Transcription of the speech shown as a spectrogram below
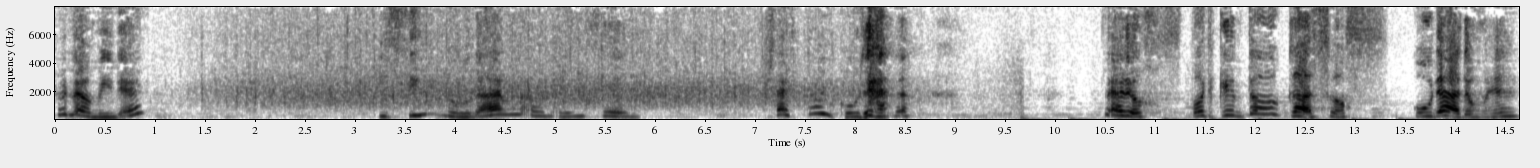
Yo la miré y sin dudarlo le dije, ya estoy curada. Claro, porque en todo caso, curarme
